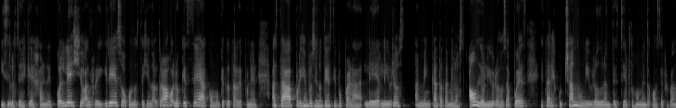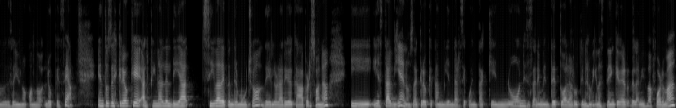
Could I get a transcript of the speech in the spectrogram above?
Y si los tienes que dejar en el colegio, al regreso o cuando estés yendo al trabajo, lo que sea, como que tratar de poner. Hasta, por ejemplo, si no tienes tiempo para leer libros, a mí me encantan también los audiolibros, o sea, puedes estar escuchando un libro durante ciertos momentos cuando estés preparando el desayuno, cuando lo que sea. Entonces creo que al final del día sí va a depender mucho del horario de cada persona y, está bien, o sea, creo que también darse cuenta que no necesariamente todas las rutinas de mañana se tienen que ver de la misma forma.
